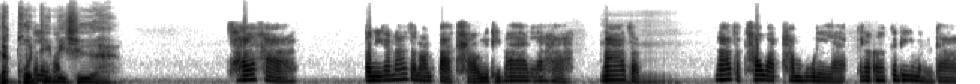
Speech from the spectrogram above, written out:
จากคนที่ไม่เชื่อ ใช่ค่ะ ตอนนี้ก็น่าจะนอนปากเขาวอยู่ที่บ้านแล้วค่ะ น่าจะอืมน่าจะเข้าวัดทำบุญแล้วก็เออก็ดีเหมือนกัน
